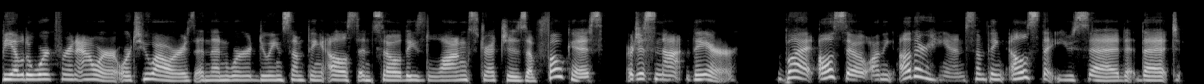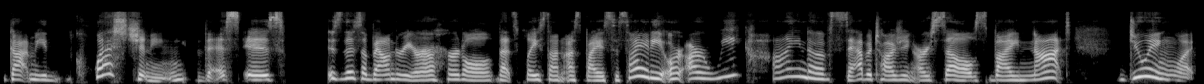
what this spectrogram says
be able to work for an hour or two hours and then we're doing something else. And so these long stretches of focus are just not there. But also, on the other hand, something else that you said that got me questioning this is is this a boundary or a hurdle that's placed on us by society? Or are we kind of sabotaging ourselves by not doing what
